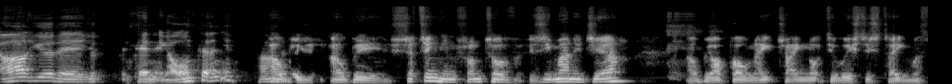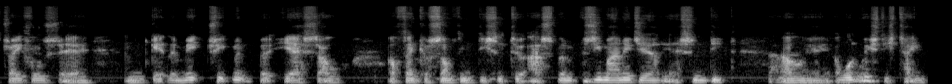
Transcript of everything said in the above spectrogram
Are you? Uh, you're intending to go along to it, aren't you? I'll be I'll be sitting in front of the manager. I'll be up all night trying not to waste his time with trifles uh, and get the mate treatment. But yes, I'll I'll think of something decent to ask them. The manager, yes, indeed. Uh-huh. I'll uh, I won't waste his time.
